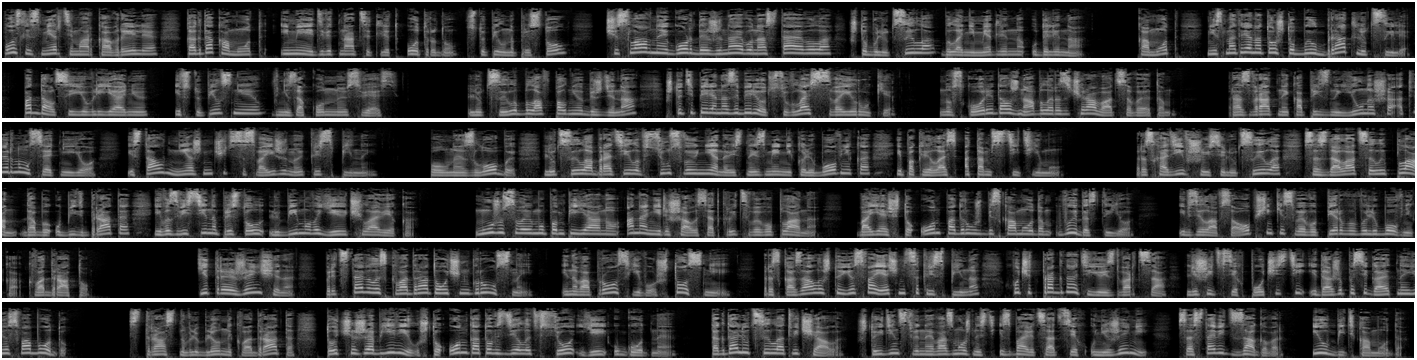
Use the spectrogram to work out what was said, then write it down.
После смерти Марка Аврелия, когда Комод, имея 19 лет от роду, вступил на престол, тщеславная и гордая жена его настаивала, чтобы Люцила была немедленно удалена. Комод, несмотря на то, что был брат Люциле, поддался ее влиянию и вступил с нею в незаконную связь. Люцила была вполне убеждена, что теперь она заберет всю власть в свои руки, но вскоре должна была разочароваться в этом. Развратный капризный юноша отвернулся от нее и стал нежничать со своей женой Криспиной. Полная злобы, Люцила обратила всю свою ненависть на изменника-любовника и поклялась отомстить ему. Расходившаяся Люцила создала целый план, дабы убить брата и возвести на престол любимого ею человека. Мужу своему Помпеяну она не решалась открыть своего плана, боясь, что он по дружбе с Комодом выдаст ее – и взяла в сообщники своего первого любовника, Квадрато. Хитрая женщина представилась Квадрато очень грустной, и на вопрос его, что с ней, рассказала, что ее своячница Криспина хочет прогнать ее из дворца, лишить всех почестей и даже посягает на ее свободу. Страстно влюбленный Квадрата тотчас же объявил, что он готов сделать все ей угодное. Тогда Люцила отвечала, что единственная возможность избавиться от всех унижений – составить заговор и убить Комода.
